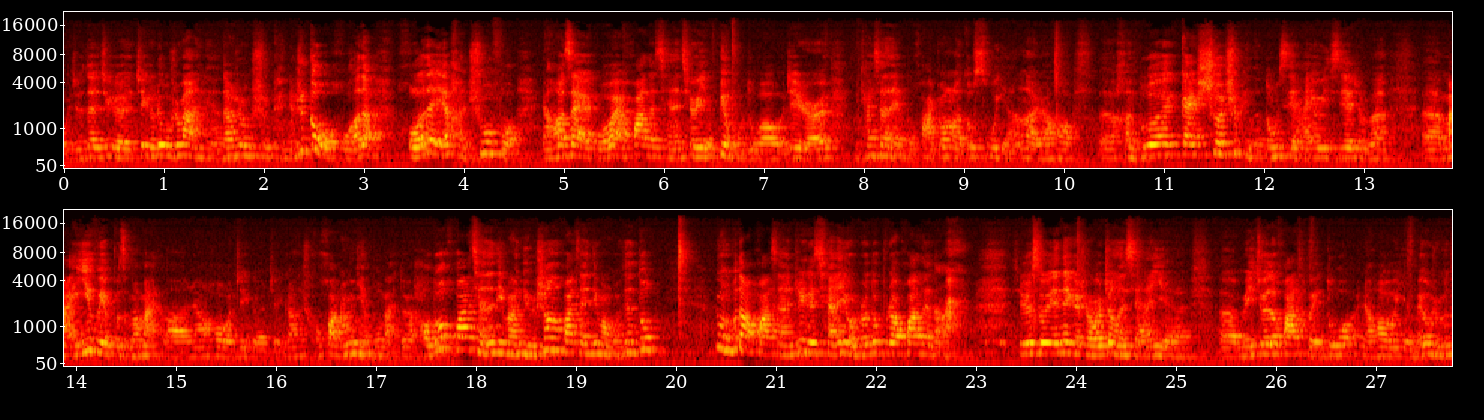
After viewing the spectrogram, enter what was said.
我觉得这个这个六十万肯定当时是肯定是够我活的，活的也很舒服。然后在国外花的钱其实也并不多。我这人儿，你看现在也不化妆了，都素颜了。然后呃，很多该奢侈品的东西，还有一些什么呃，买衣服也不怎么买了。然后这个这刚才说化妆品也不买，对吧？好多花钱的地方，女生花钱的地方，我现在都用不到花钱，这个钱有时候都不知道花在哪儿。其实，所以那个时候挣的钱也，呃，没觉得花特别多，然后也没有什么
